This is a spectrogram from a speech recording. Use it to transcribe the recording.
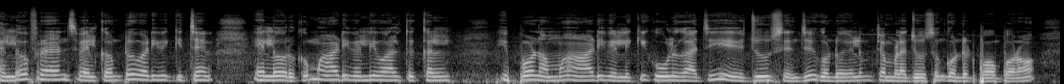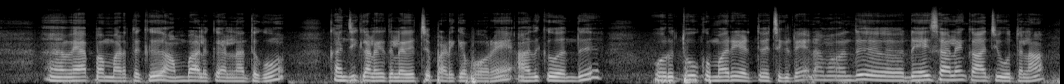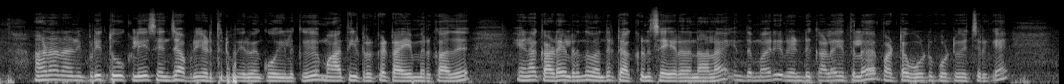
Hello friends welcome to Vadivu kitchen எல்லோருக்கும் ஆடி வெள்ளி வாழ்த்துக்கள். இப்போது நம்ம ஆடி வெள்ளிக்கு கூழு காய்ச்சி ஜூஸ் செஞ்சு கொண்டு எலுமிச்சம்பழ ஜூஸும் கொண்டுட்டு போக போகிறோம் வேப்ப மரத்துக்கு அம்பாளுக்கு எல்லாத்துக்கும் கஞ்சி கலயத்தில் வச்சு படைக்க போகிறேன் அதுக்கு வந்து ஒரு தூக்கு மாதிரி எடுத்து வச்சுக்கிட்டேன். நம்ம வந்து தேசாலையும் காய்ச்சி ஊற்றலாம் ஆனால் நான் இப்படி தூக்குலேயே செஞ்சு அப்படியே எடுத்துகிட்டு போயிடுவேன் கோயிலுக்கு. மாற்றிட்டு இருக்க டைம் இருக்காது. ஏன்னா கடையிலேருந்து வந்து டக்குன்னு செய்கிறதுனால இந்த மாதிரி ரெண்டு களையத்தில் பட்டை போட்டு போட்டு வச்சுருக்கேன்.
